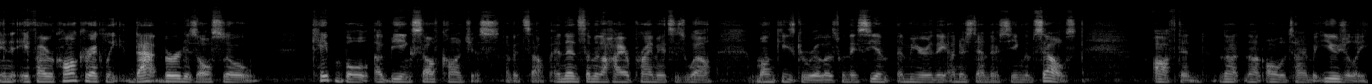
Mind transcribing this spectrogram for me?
and if I recall correctly, that bird is also capable of being self-conscious of itself. And then some of the higher primates as well, monkeys, gorillas, when they see a, a mirror, they understand they're seeing themselves often, not not all the time, but usually.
